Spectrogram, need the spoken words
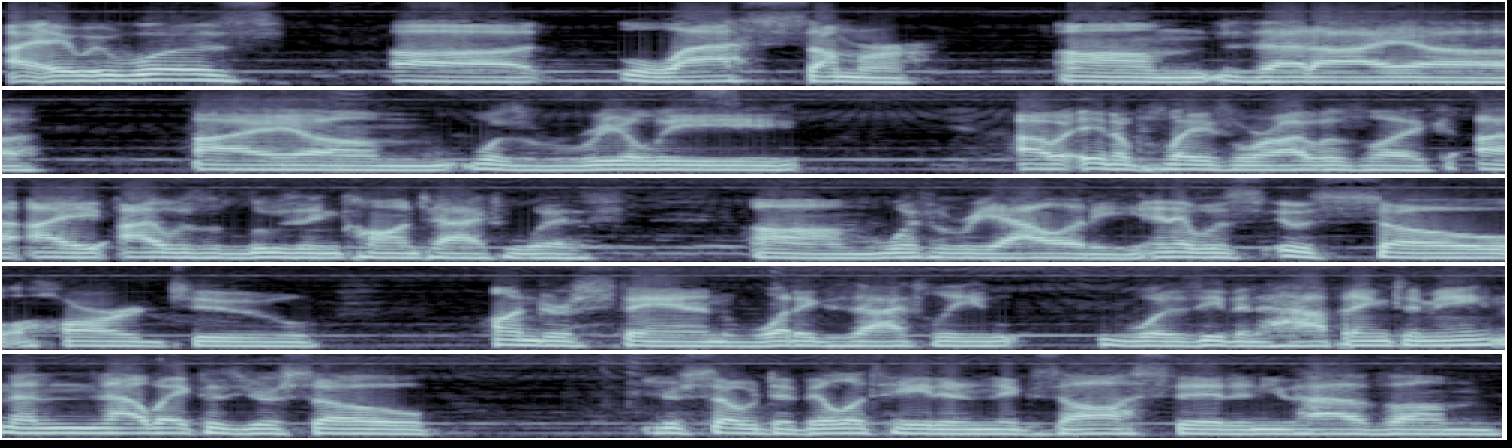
I it was uh last summer um that I uh I um was really in a place where I was like I, I I was losing contact with um with reality. And it was it was so hard to understand what exactly was even happening to me. And then that way because you're so you're so debilitated and exhausted and you have um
